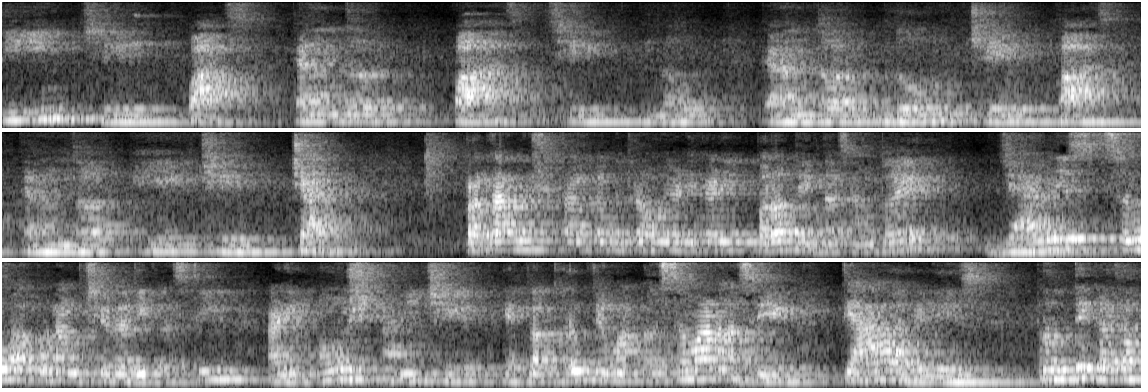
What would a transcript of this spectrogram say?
तीन छेद पाच. त्यानंतर पाच छेद नऊ. त्यानंतर दोन छेद पाच. त्यानंतर एक छेद चार. प्रकार लक्षात आला का मित्र हो, या ठिकाणी परत एकदा सांगतोय ज्यावेळेस सर्व अपूर्णांक छेदाधिक असतील आणि अंश आणि छेद यातला फरक जेव्हा असमान असेल त्यावेळेस प्रत्येकाचा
